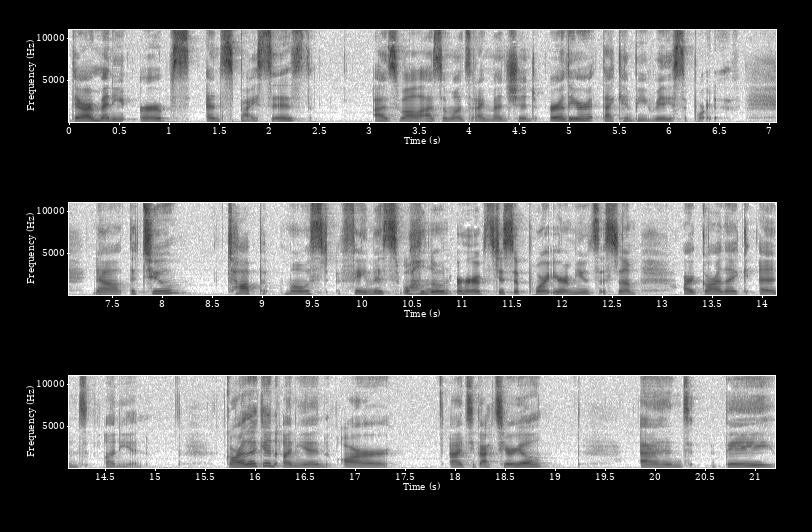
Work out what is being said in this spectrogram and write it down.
There are many herbs and spices, as well as the ones that I mentioned earlier, that can be really supportive. Now, the two top most famous, well known herbs to support your immune system are garlic and onion. Garlic and onion are antibacterial and they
